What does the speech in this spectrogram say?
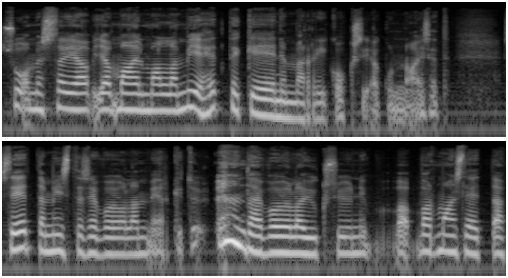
Suomessa ja, ja maailmalla miehet tekee enemmän rikoksia kuin naiset. Se, että mistä se voi olla merkity tai voi olla yksi syy, niin varmaan se, että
